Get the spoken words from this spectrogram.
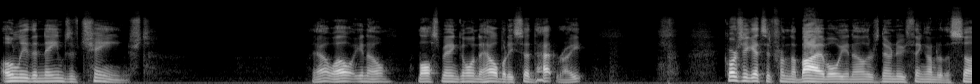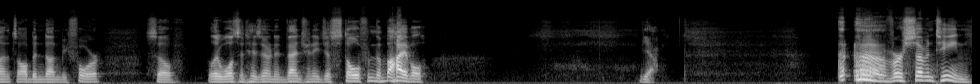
only the names have changed. Yeah, well, you know, lost man going to hell, but he said that right. Of course, he gets it from the Bible. You know, there's no new thing under the sun. It's all been done before. So, really wasn't his own invention. He just stole from the Bible. Yeah. Verse 17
